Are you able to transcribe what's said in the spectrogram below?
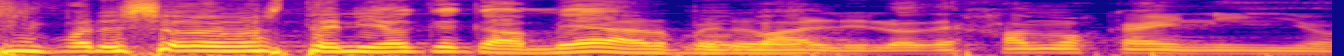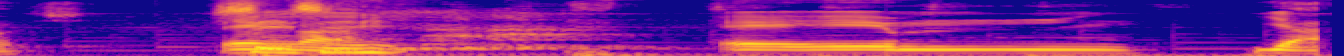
y por eso lo hemos tenido que cambiar, Pues pero vale, lo dejamos que hay niños. sí, Venga, sí. Em, ya,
